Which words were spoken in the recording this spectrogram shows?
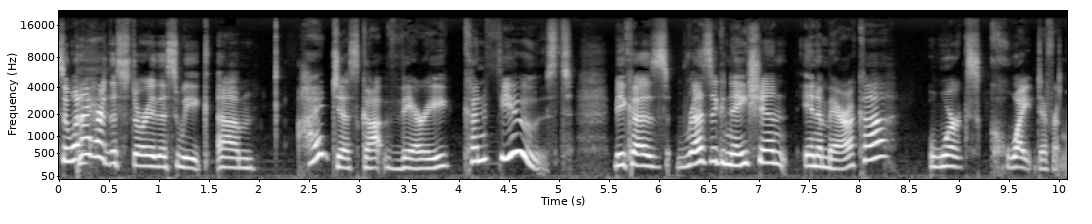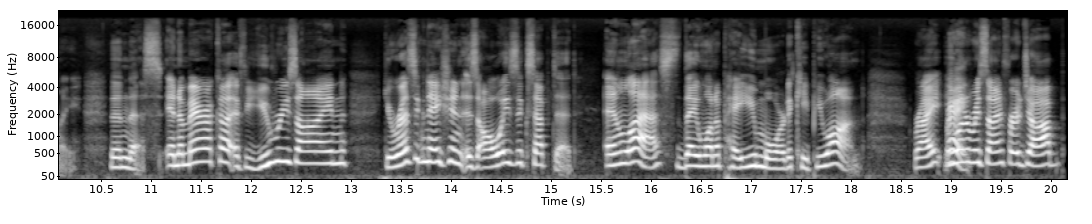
So when I heard this story this week, um, I just got very confused because resignation in America works quite differently than this. In America, if you resign, your resignation is always accepted unless they want to pay you more to keep you on, right? You want to resign for a job.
